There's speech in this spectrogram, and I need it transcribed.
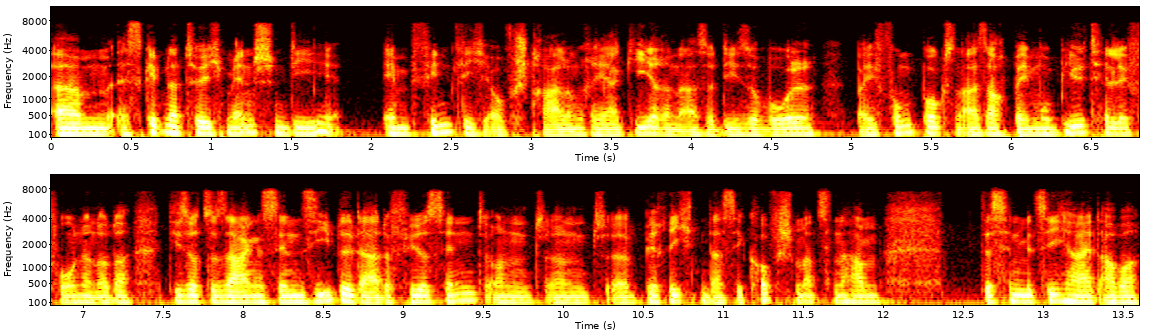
ähm, es gibt natürlich Menschen, die empfindlich auf Strahlung reagieren, also die sowohl bei Funkboxen als auch bei Mobiltelefonen oder die sozusagen sensibel da dafür sind und, und äh, berichten, dass sie Kopfschmerzen haben. Das sind mit Sicherheit aber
